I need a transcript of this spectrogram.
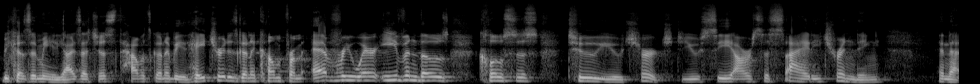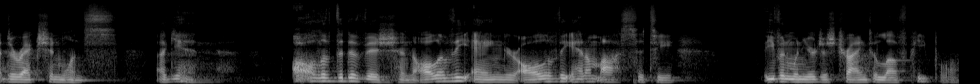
because of me. Guys, that's just how it's going to be. Hatred is going to come from everywhere, even those closest to you. Church, do you see our society trending in that direction once again. All of the division, all of the anger, all of the animosity, even when you're just trying to love people.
